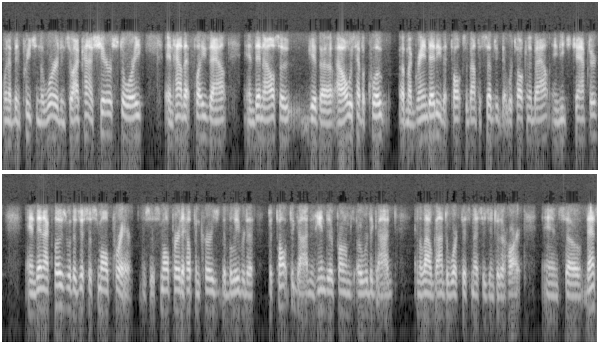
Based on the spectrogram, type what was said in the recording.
when I've been preaching the word. And so I kind of share a story and how that plays out and then I also give a, I always have a quote of my granddaddy that talks about the subject that we're talking about in each chapter. And then I close with a, just a small prayer. It's a small prayer to help encourage the believer to, to talk to God and hand their problems over to God and allow God to work this message into their heart. And so that's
